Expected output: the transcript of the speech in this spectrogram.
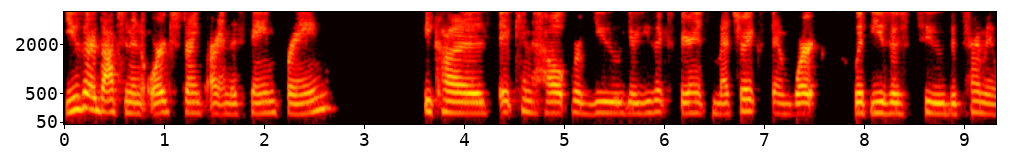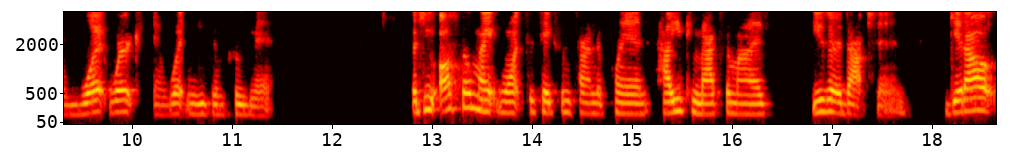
User adoption and org strength are in the same frame because it can help review your user experience metrics and work with users to determine what works and what needs improvement. But you also might want to take some time to plan how you can maximize user adoption. Get out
